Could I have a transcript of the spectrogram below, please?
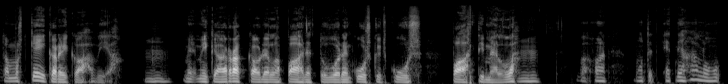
tuommoista keikarikahvia, mm. mikä on rakkaudella pahdettu vuoden 66 pahtimella, mm. vaan, mutta et, et ne halu,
